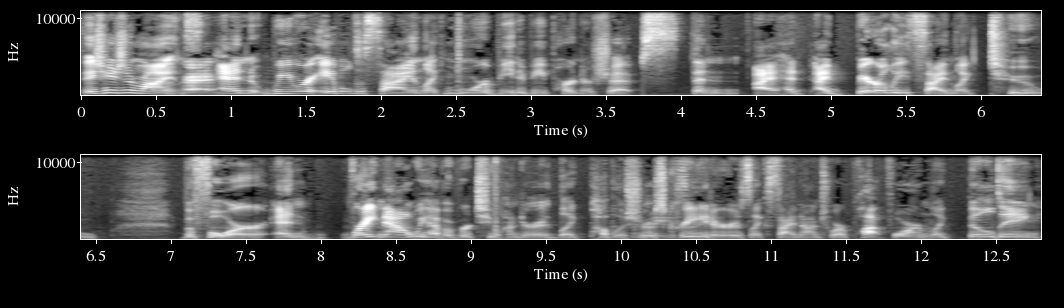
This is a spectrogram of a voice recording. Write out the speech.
they changed their minds, Okay. and we were able to sign like more B two B partnerships than I had. I barely signed like two before, and right now we have over two hundred like publishers, creators like signed onto our platform, like building.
